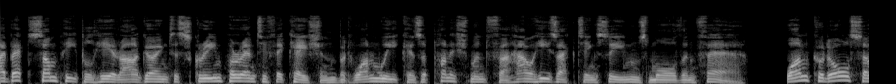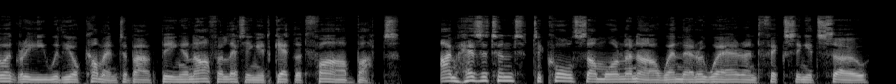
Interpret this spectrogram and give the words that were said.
I bet some people here are going to scream parentification but one week as a punishment for how he's acting seems more than fair. One could also agree with your comment about being an for letting it get that far but I'm hesitant to call someone an R when they're aware and fixing it so,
